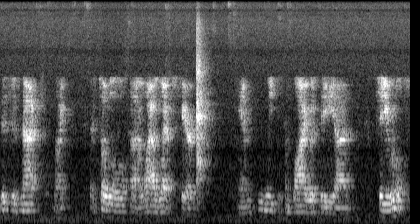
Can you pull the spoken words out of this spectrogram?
this is not like a total, uh, Wild West here? And we need to comply with the, uh, city rules?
